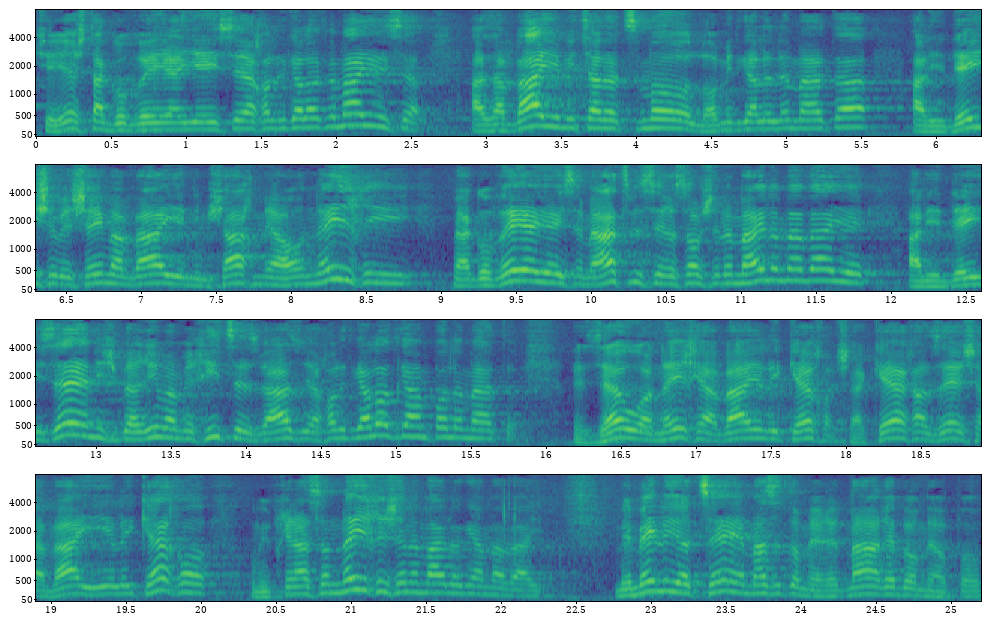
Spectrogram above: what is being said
שיש את הגובה היסר יכול להתגלות למה יסר. אז הוויה מצד עצמו לא מתגלה למטה, על ידי שבשם הוויה נמשך מההונכי, מהגובה היסר, מעצמס סוף של המיילו מהוויה, על ידי זה נשברים המחיצס ואז הוא יכול להתגלות גם פה למטה. וזהו הונכי הוויה ליקחו, שהכרך הזה שהוויה יהיה ליקחו, הוא מבחינת הונכי של המיילו גם הוויה. ממילא יוצא, מה זאת אומרת? מה הרב אומר פה?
